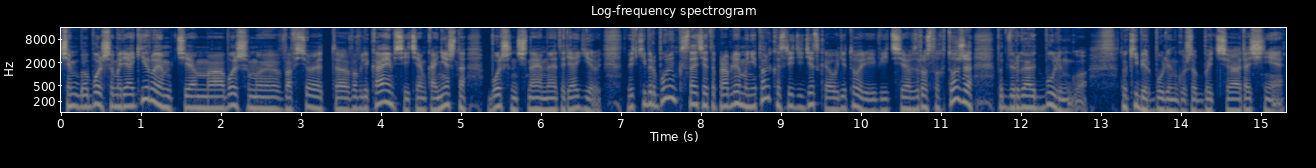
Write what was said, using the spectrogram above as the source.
Чем больше мы реагируем, тем а, больше мы во все это вовлекаемся, и тем, конечно, больше начинаем на это реагировать. Ведь кибербуллинг, кстати, это проблема не только среди детской аудитории, ведь взрослых тоже подвергают буллингу, ну, кибербуллингу, чтобы быть точнее.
